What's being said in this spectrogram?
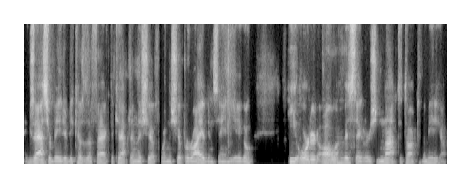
exacerbated because of the fact the captain of the ship, when the ship arrived in San Diego, he ordered all of his sailors not to talk to the media.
